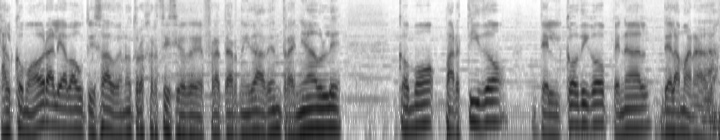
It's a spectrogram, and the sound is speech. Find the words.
tal como ahora le ha bautizado en otro ejercicio de fraternidad entrañable, como partido del Código Penal de la Manada.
